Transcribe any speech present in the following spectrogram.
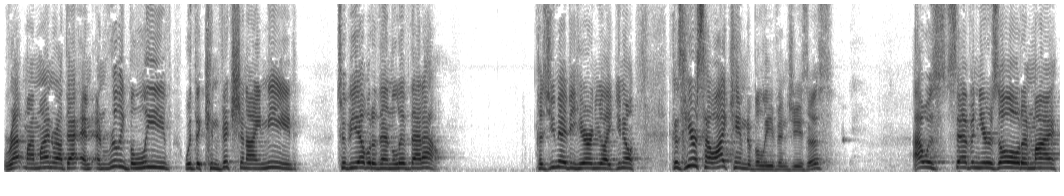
wrap my mind around that and, and really believe with the conviction I need to be able to then live that out. Because you may be here and you're like, you know, because here's how I came to believe in Jesus. I was seven years old and my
